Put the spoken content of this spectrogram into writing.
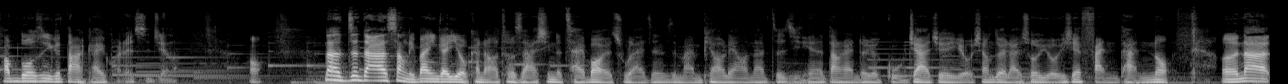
差不多是一个大改款的时间了。哦，那这大家上礼拜应该也有看到特斯拉新的财报也出来，真的是蛮漂亮。那这几天呢，当然这个股价就有相对来说有一些反弹哦。呃，那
